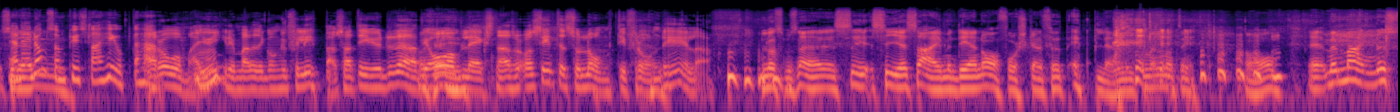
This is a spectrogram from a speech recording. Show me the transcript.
Så Ja, det är de som pysslar ihop det här. Aroma är ju Ingrid-Marie gånger Filippa, så att det är ju det där att vi avlägsnar oss inte så långt ifrån det hela. Det låter som sån här CSI med DNA-forskare för äpplen. Liksom, eller någonting. Ja. Eh, Men Magnus,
